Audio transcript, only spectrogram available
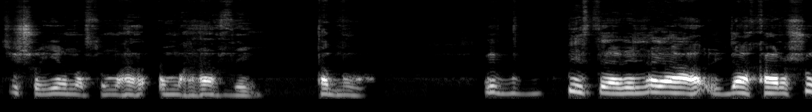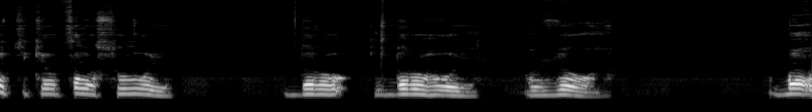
ті, що є в нас у, магазині. Табу. Після я, я хорошо тільки оцею сувою дорогою. Ось вона. Бо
